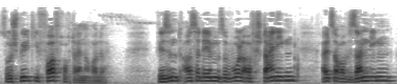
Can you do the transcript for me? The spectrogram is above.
So spielt die Vorfrucht eine Rolle. Wir sind außerdem sowohl auf steinigen als auch auf sandigen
